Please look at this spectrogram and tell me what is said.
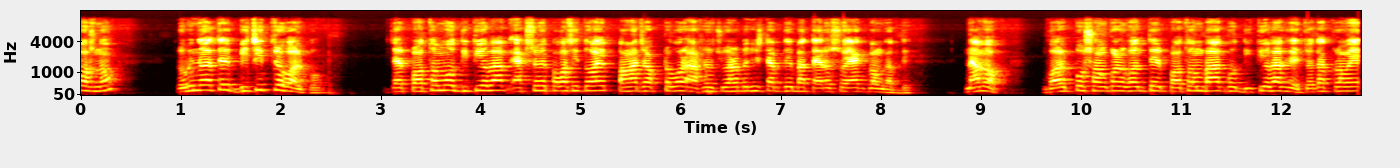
প্রশ্ন, রবীন্দ্রনাথের বিচিত্র গল্প, যার প্রথম ও দ্বিতীয় ভাগ একসঙ্গে প্রকাশিত হয় পাঁচ অক্টোবর আঠেরোশো চুরানব্বই খ্রিস্টাব্দে বা তেরোশো এক বঙ্গাব্দে। নামক গল্প সংকলন গ্রন্থের প্রথম ভাগ ও দ্বিতীয় ভাগে যথাক্রমে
